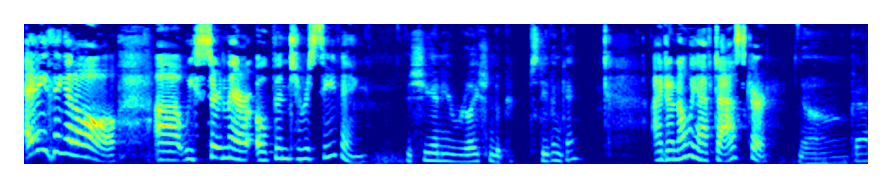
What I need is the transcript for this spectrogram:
anything at all. Uh, we certainly are open to receiving. Is she any relation to Stephen King? I don't know. We have to ask her. Okay.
